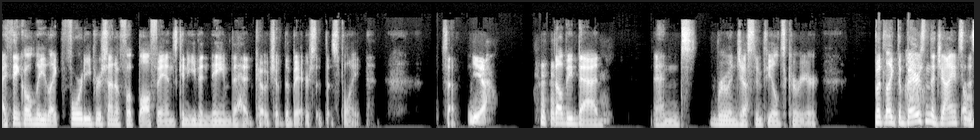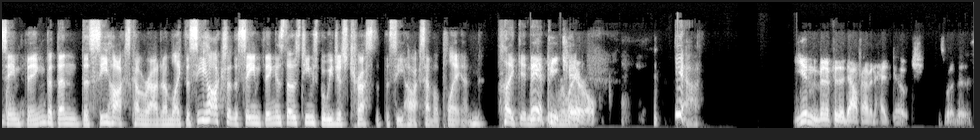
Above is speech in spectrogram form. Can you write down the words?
I think only like forty percent of football fans can even name the head coach of the Bears at this point. So Yeah. they'll be bad and ruin Justin Fields' career. But like the Bears and the Giants are oh the same thing, but then the Seahawks come around and I'm like, the Seahawks are the same thing as those teams, but we just trust that the Seahawks have a plan. Like have innately, Pete we're like, Carroll. yeah, You give the benefit of the doubt for having a head coach. is what it is.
